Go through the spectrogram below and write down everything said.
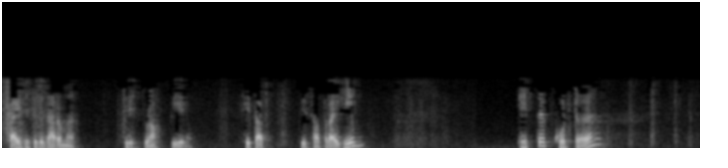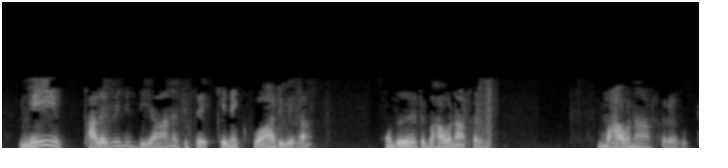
සයිතිසික ධර්ම 33ක් තියෙනවා. හිතත් 34යි කියමු. එතකොට මේ පළවෙනි ධානාසිත කෙනෙක් වාඩි වෙලා හොඳට භාවනා කරනවා. භාවනා කරනකොට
